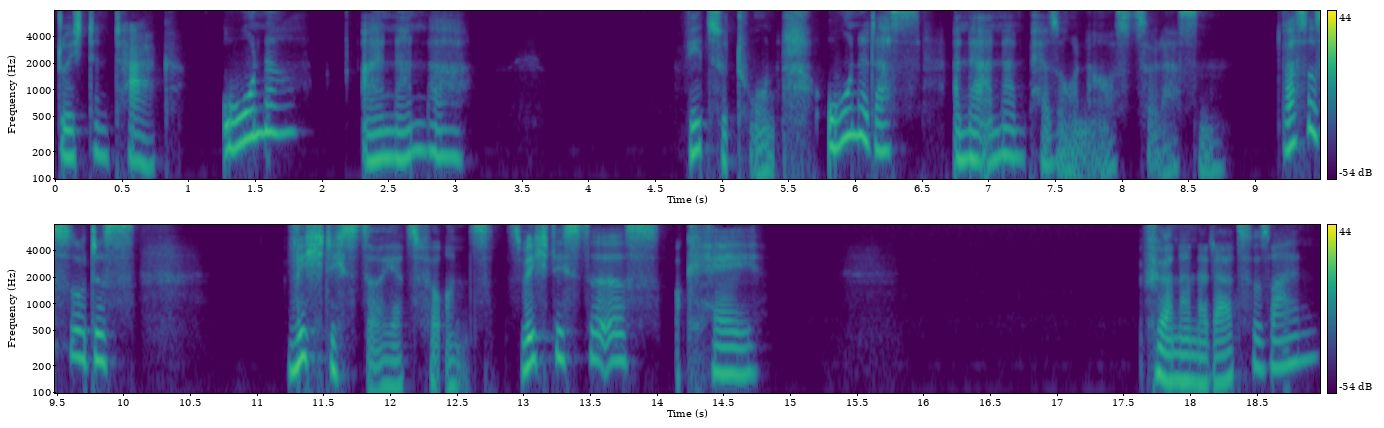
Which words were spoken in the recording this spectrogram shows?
durch den Tag, ohne einander weh zu tun, ohne das an der anderen Person auszulassen. Was ist so das Wichtigste jetzt für uns? Das Wichtigste ist, okay, füreinander da zu sein,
